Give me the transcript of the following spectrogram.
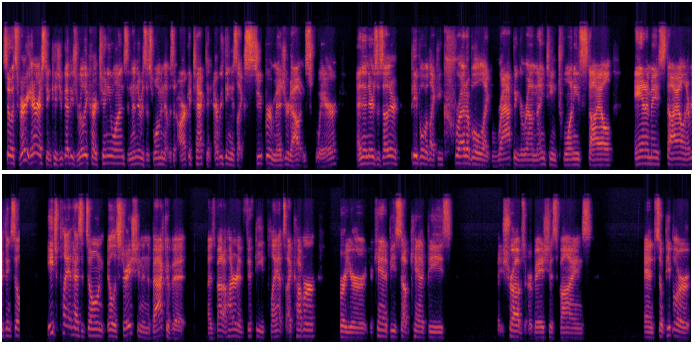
So it's very interesting because you've got these really cartoony ones, and then there was this woman that was an architect, and everything is like super measured out and square. And then there's this other people with like incredible like wrapping around 1920s style, anime style, and everything. So each plant has its own illustration in the back of it. There's about 150 plants I cover for your your canopies, sub canopies, shrubs, herbaceous vines, and so people are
